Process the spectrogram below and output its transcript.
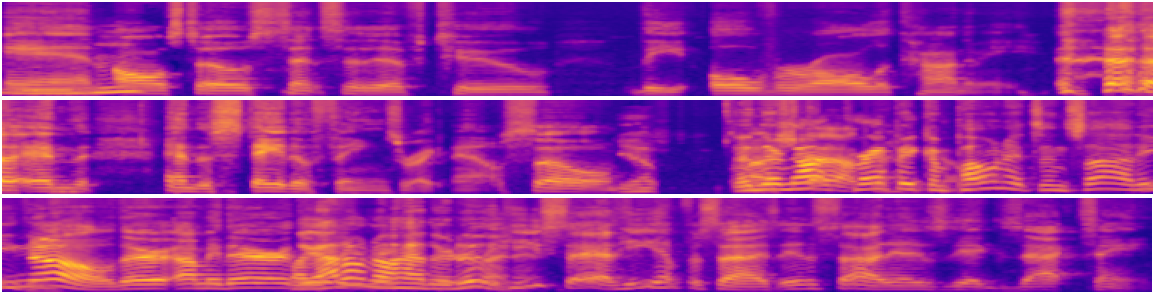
and Mhm. also sensitive to the overall economy and and the state of things right now. So Yep. And they're not crappy components inside either. No, they're. I mean, they're. Like, they're- I don't know how they're doing He it. said he emphasized inside is the exact same,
